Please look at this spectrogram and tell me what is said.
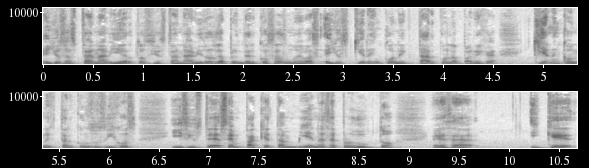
ellos están abiertos y están ávidos de aprender cosas nuevas, ellos quieren conectar con la pareja, quieren conectar con sus hijos y si ustedes empaquetan bien ese producto esa, y que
